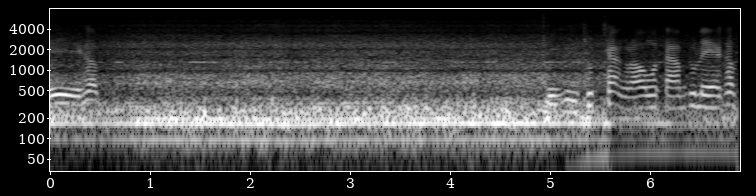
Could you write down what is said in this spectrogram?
นี่ครับมีชุดช่างเรามาตามดูแลครับ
